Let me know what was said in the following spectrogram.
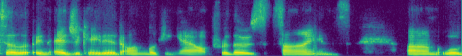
to and educated on looking out for those signs um, well,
